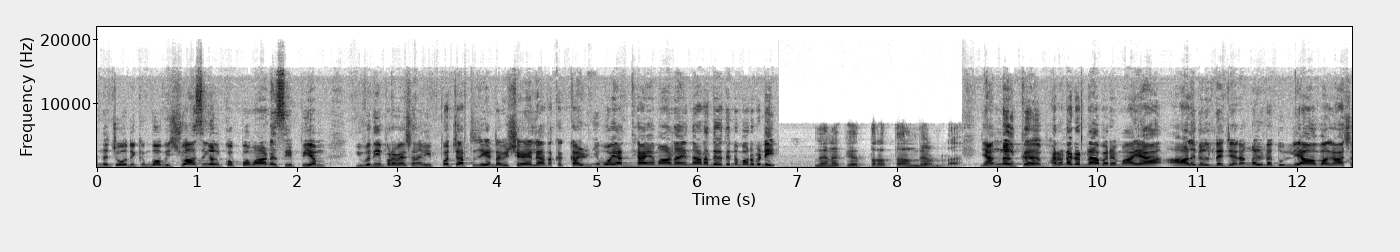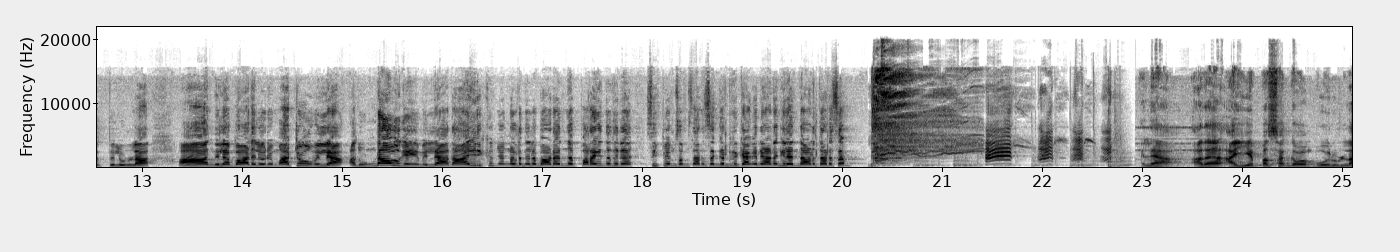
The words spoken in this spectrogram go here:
എന്ന് ചോദിക്കുമ്പോൾ വിശ്വാസികൾക്കൊപ്പമാണ് സി പി എം യുവതി പ്രവേശനം ഇപ്പോൾ ചർച്ച ചെയ്യേണ്ട വിഷയമല്ല. അതൊക്കെ കഴിഞ്ഞുപോയ അധ്യായമാണ് എന്നാണ് അദ്ദേഹത്തിന്റെ മറുപടി. നിനക്ക് എത്ര തന്തയുണ്ടാ ഞങ്ങൾക്ക് ഭരണഘടനാപരമായ ആളുകളുടെ ജനങ്ങളുടെ തുല്യാവകാശത്തിലുള്ള ആ നിലപാടിൽ ഒരു മാറ്റവുമില്ല. അത് ഉണ്ടാവുകയുമില്ല. അതായിരിക്കും ഞങ്ങളുടെ നിലപാട് എന്ന് പറയുന്നതിന് സി പി എം സംസ്ഥാന സെക്രട്ടറിക്ക് അങ്ങനെയാണെങ്കിൽ എന്താണ് തടസ്സം? അല്ല അത് അയ്യപ്പ സംഗമം പോലുള്ള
